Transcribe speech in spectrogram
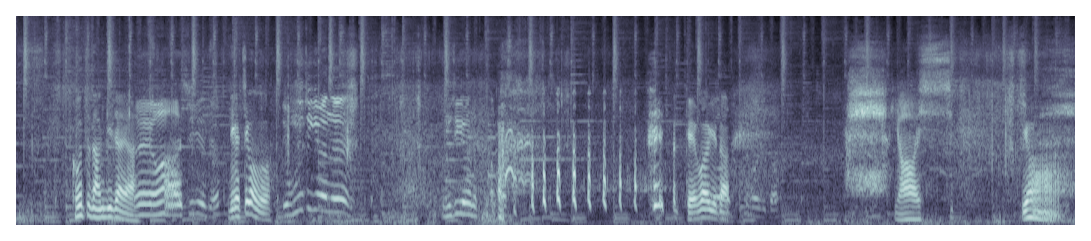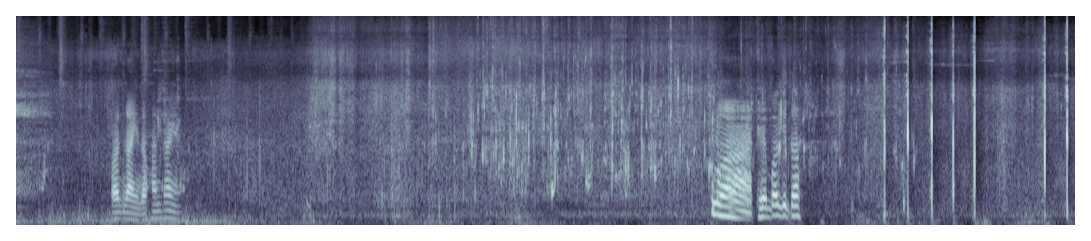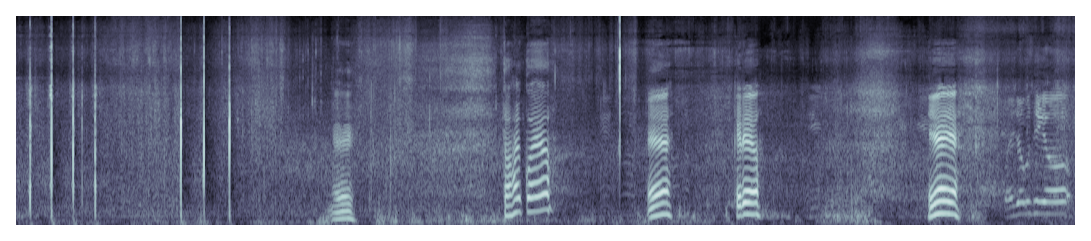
그것도 남기자야 네, 와, 죽이는데요? 네가 찍어 그거 이거 움직이면은, 움직이면은, 대박이다 어, 대박이다. 야, 씨. 야. 환상이다, 환상이야. 와 대박이다 네. 더할 거예요? 예 그래요 예예 많이 잡으세요.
